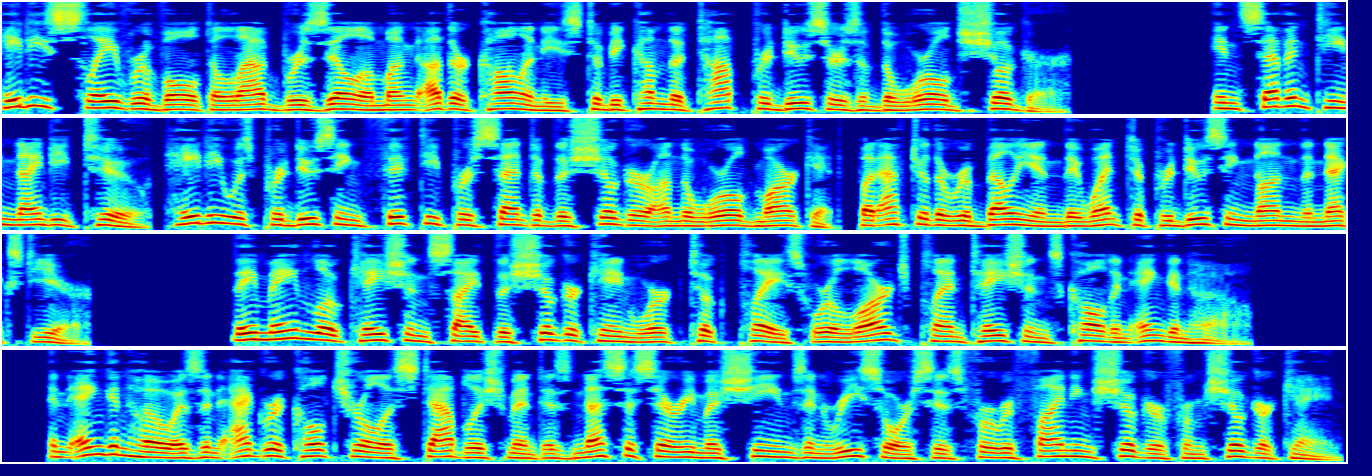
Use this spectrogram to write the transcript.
Haiti's slave revolt allowed Brazil among other colonies to become the top producers of the world's sugar. In 1792, Haiti was producing 50% of the sugar on the world market, but after the rebellion they went to producing none the next year. They main location site the sugarcane work took place were large plantations called an engenho. An engenho is an agricultural establishment as necessary machines and resources for refining sugar from sugarcane.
